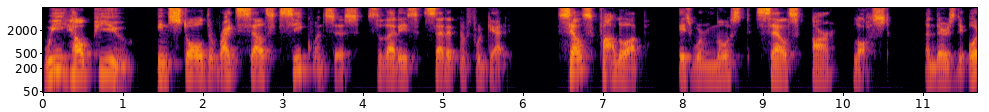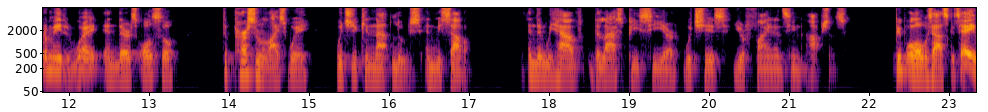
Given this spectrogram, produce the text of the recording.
we help you install the right sales sequences so that is set it and forget it. Sales follow up is where most sales are lost. And there's the automated way, and there's also the personalized way, which you cannot lose and miss out on. And then we have the last piece here, which is your financing options. People always ask us, hey,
